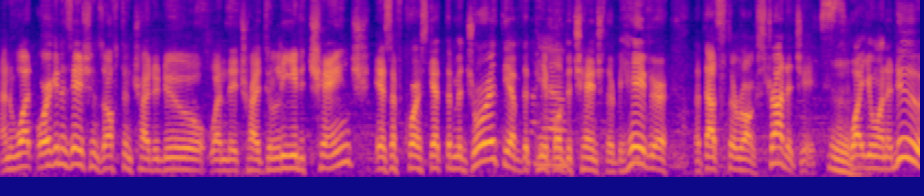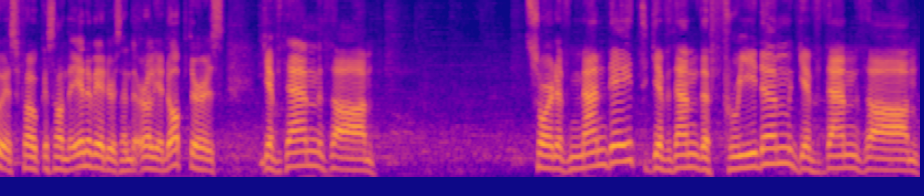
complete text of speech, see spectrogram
And what organizations often try to do when they try to lead change is, of course, get the majority of the people Yeah. to change their behavior, but that's the wrong strategy. What you want to do is focus on the innovators and the early adopters, give them the sort of mandate, give them the freedom, give them the um,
